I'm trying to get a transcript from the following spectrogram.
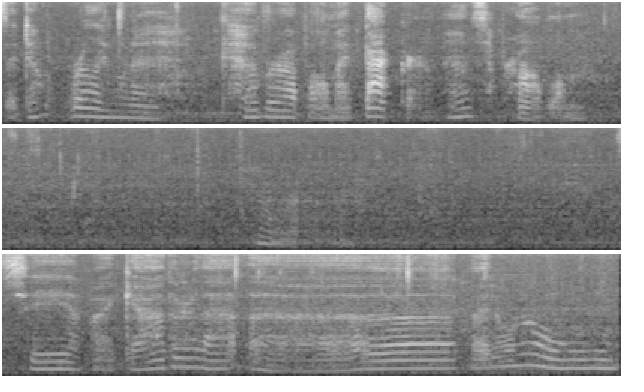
Because I don't really want to cover up all my background. That's a problem. Hmm. See if I gather that up. I don't know.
